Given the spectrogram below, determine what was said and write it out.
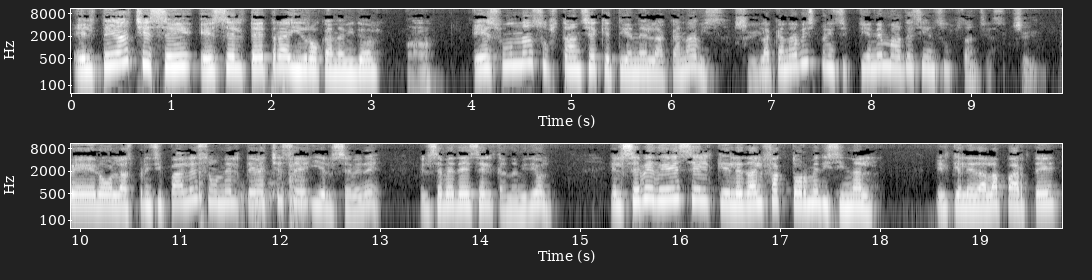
El THC es el tetrahidrocannabidiol. Ajá. Es una sustancia que tiene la cannabis. La cannabis tiene más de 100 sustancias. Sí. Pero las principales son el THC y el CBD. El CBD es el cannabidiol. El CBD es el que le da el factor medicinal, el que le da la parte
